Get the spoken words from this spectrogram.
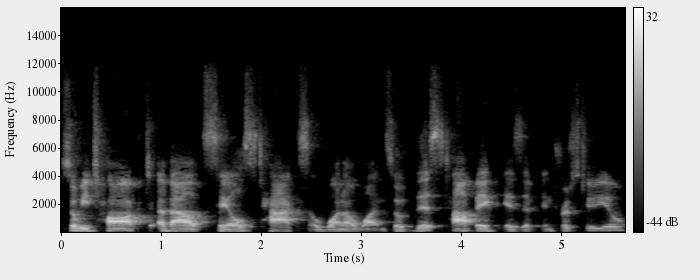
So we talked about sales tax 101. So if this topic is of interest to you,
